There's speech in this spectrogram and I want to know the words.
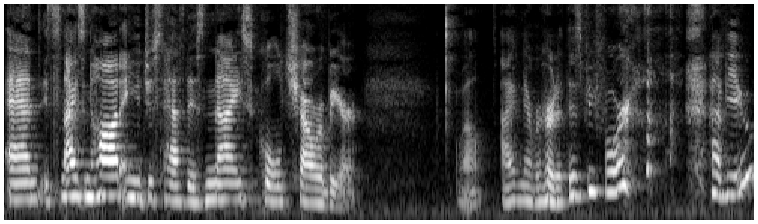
and it's nice and hot, and you just have this nice cold shower beer. Well, I've never heard of this before. have you?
